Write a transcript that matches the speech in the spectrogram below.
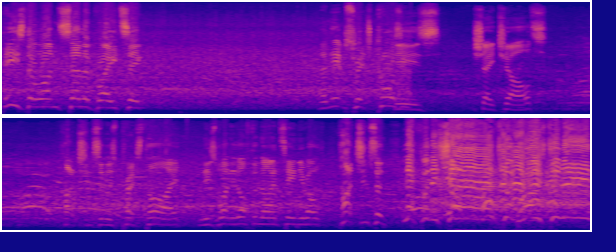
He's the one celebrating. And Ipswich course is Shea Charles. Hutchinson has pressed high and he's won it off the 19-year-old. Hutchinson, left footed shot, that's posted in!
